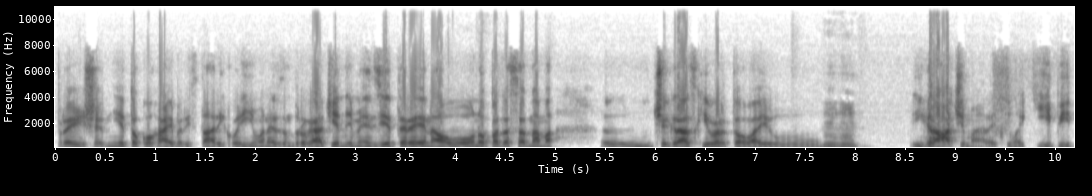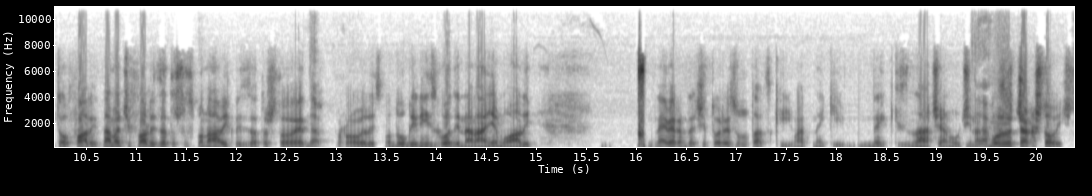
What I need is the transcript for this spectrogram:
previše, nije to ko Hajberi stari koji ima ne znam drugačije dimenzije terena, ovo ono, pa da sad nama će gradski vrt ovaj u Mhm. igračima, recimo ekipi i to fali. Nama će faliti zato što smo navikli, zato što eto, Da. proveli smo dugi niz godina na njemu, ali ne vjerujem da će to rezultatski imati neki, neki značajan učinak. Da. Možda čak što više.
